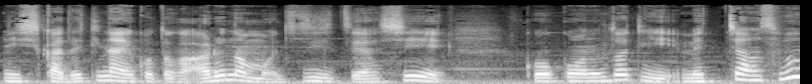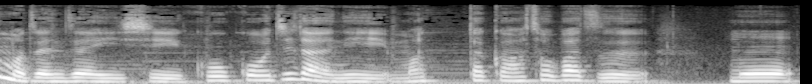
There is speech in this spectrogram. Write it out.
にしかできないことがあるのも事実やし高校の時めっちゃ遊ぶも全然いいし高校時代に全く遊ばずも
